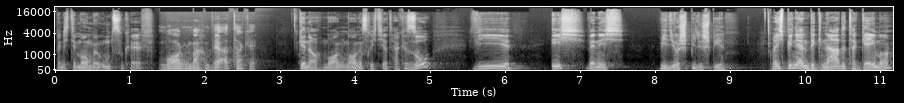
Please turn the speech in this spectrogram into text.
wenn ich dir morgen beim Umzug helfe. Morgen machen wir Attacke. Genau, morgen, morgen ist richtig Attacke. So wie ich, wenn ich Videospiele spiele. Weil ich bin ja ein begnadeter Gamer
